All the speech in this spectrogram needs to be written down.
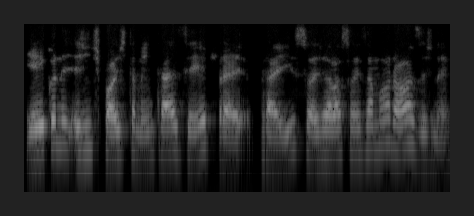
E aí quando a gente pode também trazer para isso as relações amorosas, né?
